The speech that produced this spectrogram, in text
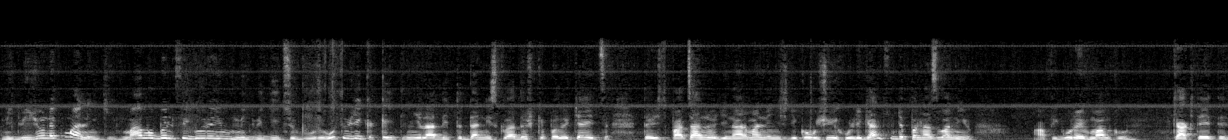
медвежонок маленький, мама был фигурой в медведицу буру. Вот уже какая-то не лады, туда не складушка получается. То есть пацан вроде нормальный, ништяков, еще и хулиган, судя по названию. А фигурой в мамку как-то это,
